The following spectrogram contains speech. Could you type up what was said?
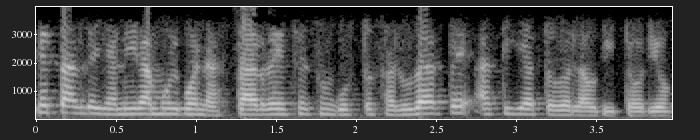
¿Qué tal, Deyanira? Muy buenas tardes. Es un gusto saludarte a ti y a todo el auditorio.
